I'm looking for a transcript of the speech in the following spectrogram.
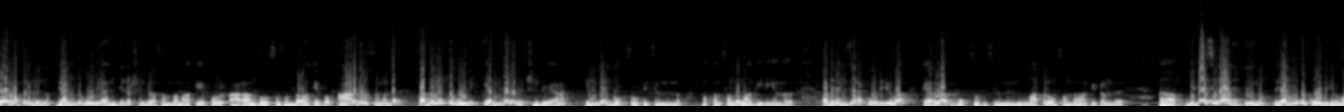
കേരളത്തിൽ നിന്നും രണ്ട് കോടി അഞ്ച് ലക്ഷം രൂപ സ്വന്തമാക്കിയപ്പോൾ ആറാമത്തെ ദിവസം സ്വന്തമാക്കിയപ്പോൾ ആറ് ദിവസം കൊണ്ട് പതിനെട്ട് കോടി എൺപത് ലക്ഷം രൂപയാണ് ഇന്ത്യൻ ബോക്സ് ഓഫീസിൽ നിന്നും മൊത്തം സ്വന്തമാക്കിയിരിക്കുന്നത്. പതിനഞ്ചര കോടി രൂപ കേരള ബോക്സ് ഓഫീസിൽ നിന്നും മാത്രവും സ്വന്തമാക്കിയിട്ടുണ്ട്. വിദേശ രാജ്യത്ത് നിന്നും രണ്ട് കോടി രൂപ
